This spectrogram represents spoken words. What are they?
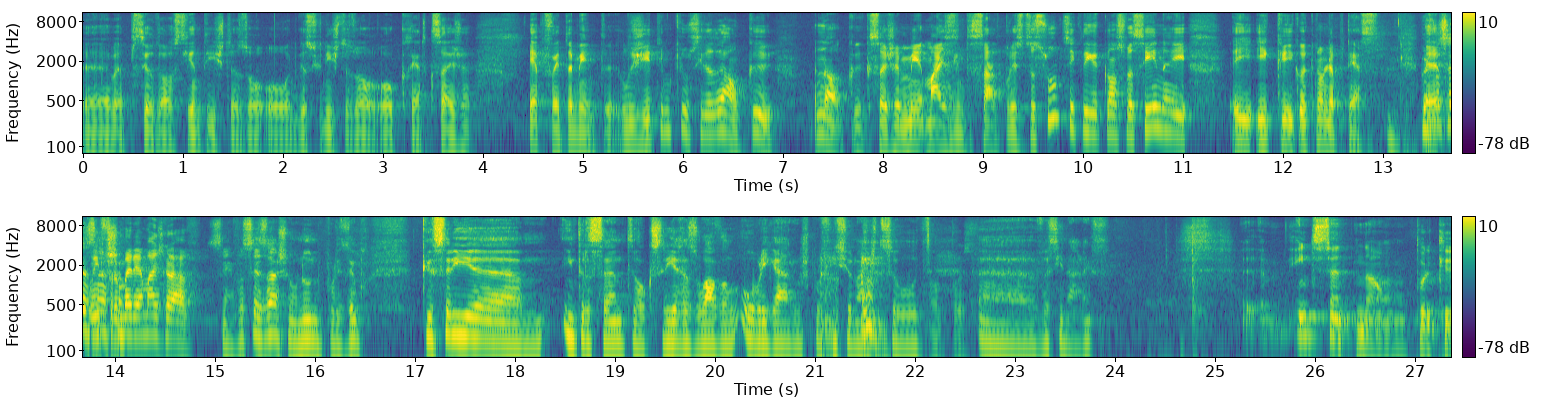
uh, a pseudocientistas ou, ou negacionistas ou, ou o que quer que seja, é perfeitamente legítimo que um cidadão que não, que, que, seja mais interessado por estes assuntos e que diga que não se vacina e, e, e, que, e que, não lhe apetece. Mas o enfermeiro é mais grave. Sim, vocês acham, Nuno, por exemplo, que seria hum, interessante ou que seria razoável obrigar os profissionais de saúde oh, a vacinarem-se? Interessante não, porque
